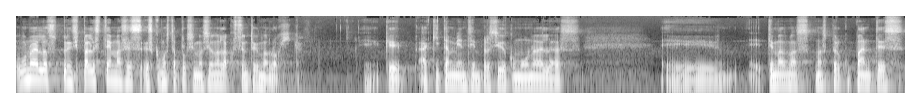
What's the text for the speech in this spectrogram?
uno de los principales temas es, es como esta aproximación a la cuestión tecnológica, que aquí también siempre ha sido como una de las eh, temas más, más preocupantes.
